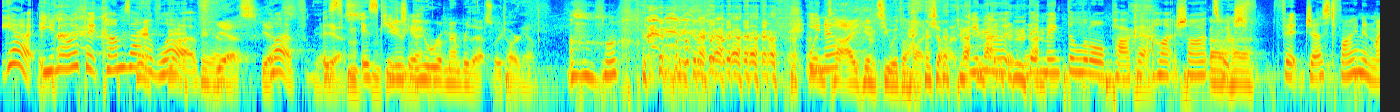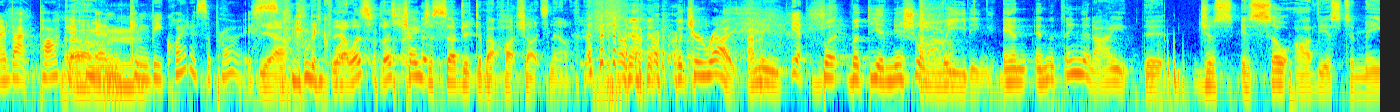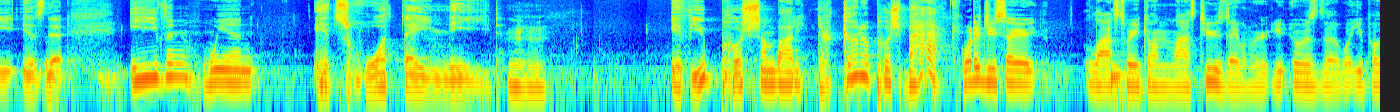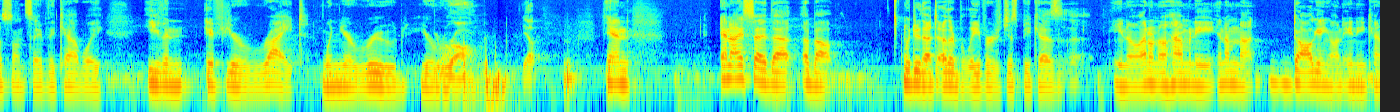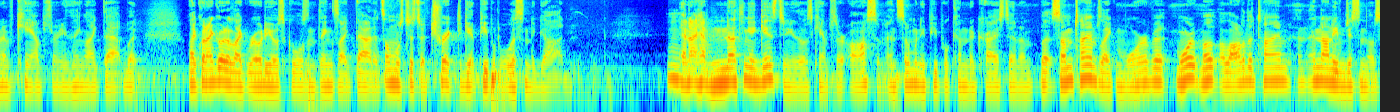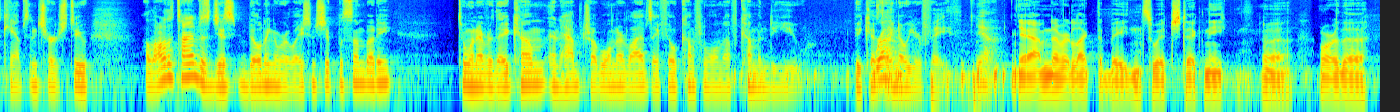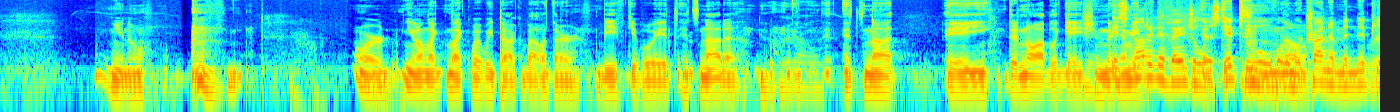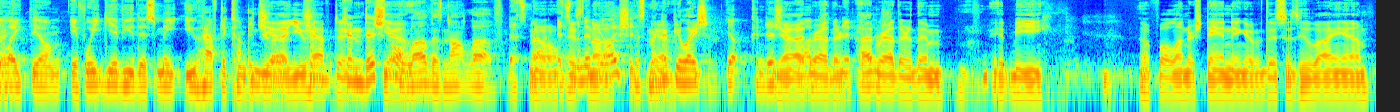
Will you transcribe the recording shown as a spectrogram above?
yeah, you know, if it comes out of love, Yes. yes love is, yes. is key you, to it. you remember that, sweetheart. Yep. when know- Ty hits you with a hot shot. You know, they make the little pocket hot shots, Uh-huh. which fit just fine in my back pocket um, and hmm. can be quite a surprise. Yeah, yeah. Let's let's change the subject about hot shots now. but you're right. I mean, Yeah. But but the initial leading and and the thing that I that just is so obvious to me is that even when it's what they need, mm-hmm. if you push somebody, they're gonna push back. What did you say last week on last Tuesday when we were? It was the what you posted on Save the Cowboy. Even if you're right, when you're rude, you're, You're wrong. wrong. Yep. And and I say that about we do that to other believers just because uh, you know I don't know how many and I'm not dogging on any kind of camps or anything like that, but like when I go to like rodeo schools and things like that, it's almost just a trick to get people to listen to God. And I have nothing against any of those camps; they're awesome, and so many people come to Christ in them. But sometimes, like more of it, more a lot of the time, and and not even just in those camps, in church too. A lot of the times, is just building a relationship with somebody to whenever they come and have trouble in their lives, they feel comfortable enough coming to you because they know your faith. Yeah. Yeah, I've never liked the bait and switch technique, uh, or the, you know, or you know, like like what we talk about with our beef giveaway. It's it's not a, it's not a. There's no obligation. It's I mean, not an evangelistic it's- tool where no. we're trying to manipulate them. If we give you this meat, you have to come to church. Yeah, you Con- have to. conditional yeah. love is not love. That's not. No, it's, it's not. manipulation. It's manipulation. Yep. Conditional. Yeah, I'd is rather I'd rather them it be a full understanding of this is who I am.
